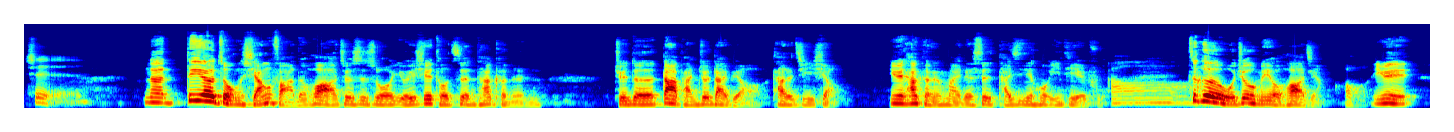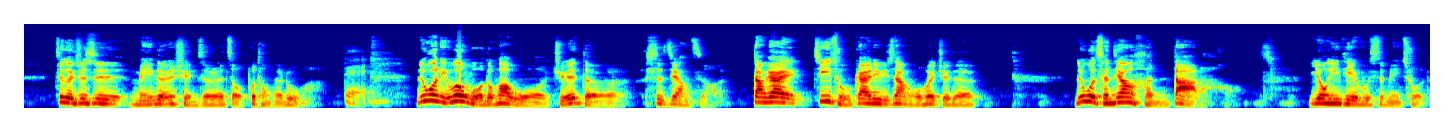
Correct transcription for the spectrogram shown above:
是，那第二种想法的话，就是说有一些投资人他可能觉得大盘就代表他的绩效，因为他可能买的是台积电或 ETF 哦，这个我就没有话讲哦，因为这个就是每一个人选择了走不同的路嘛。对，如果你问我的话，我觉得是这样子哦，大概基础概率上，我会觉得如果成交量很大了，用 ETF 是没错的。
